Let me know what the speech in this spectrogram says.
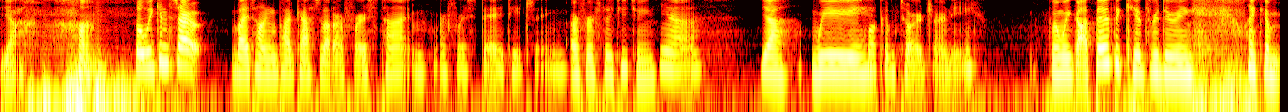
Yeah, But we can start by telling the podcast about our first time, our first day teaching. our first day teaching. Yeah. Yeah, we Welcome to our journey. when we got there, the kids were doing like a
